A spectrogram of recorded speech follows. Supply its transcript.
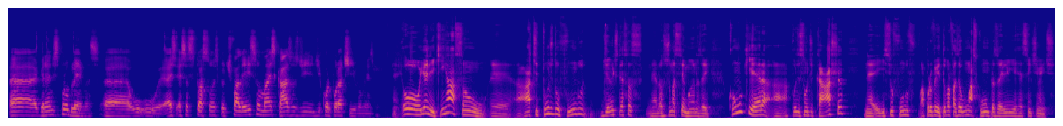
é, grandes problemas. É, o, o, essas situações que eu te falei são mais casos de, de corporativo mesmo. Ô, Yannick, em relação é, à atitude do fundo diante dessas né, das últimas semanas aí, como que era a posição de caixa, né? E se o fundo aproveitou para fazer algumas compras ali recentemente.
